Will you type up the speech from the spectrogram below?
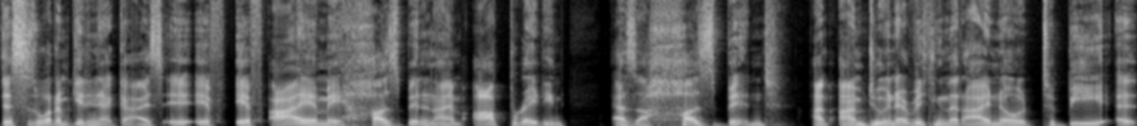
this is what I'm getting at, guys. If, if I am a husband and I'm operating as a husband, I'm, I'm doing everything that I know to be, uh,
